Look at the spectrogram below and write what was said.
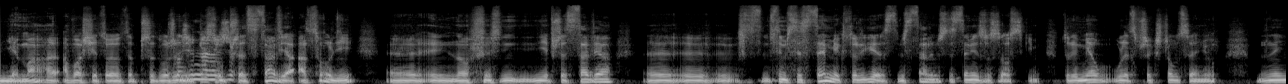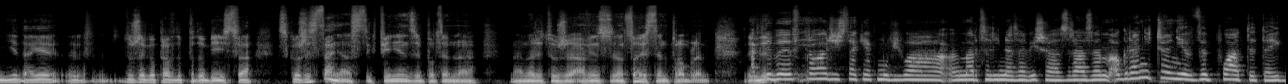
Nie ma, a, a właśnie to, to przedłożenie PiSu należy... przedstawia, a Coli e, no, nie przedstawia e, w tym systemie, który jest, w tym starym systemie ZUS-owskim, który miał ulec przekształceniu, nie daje e, dużego prawdopodobieństwa skorzystania z tych pieniędzy potem na, na emeryturze. A więc no, co jest ten problem? A gdyby wprowadzić, tak jak mówiła Marcelina Zawisza z Razem, ograniczenie wypłaty tej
